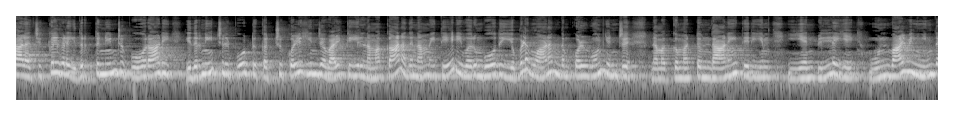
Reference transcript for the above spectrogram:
பல சிக்கல்களை எதிர்த்து நின்று போராடி எதிர்நீச்சல் போட்டு கற்றுக்கொள்கின்ற வாழ்க்கையில் நமக்கானது நம்மை தேடி வரும்போது எவ்வளவு ஆனந்தம் கொள்வோம் என்று நமக்கு மட்டும்தானே தெரியும். என் பிள்ளையை உன் வாழ்வின் இந்த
